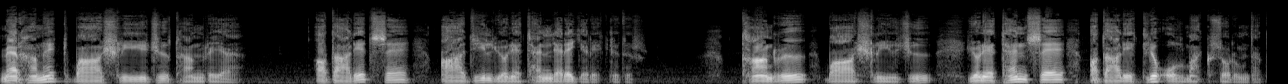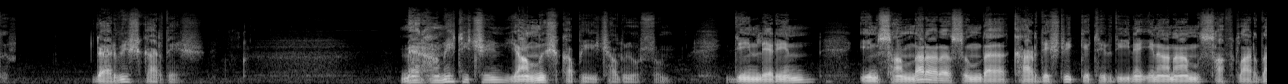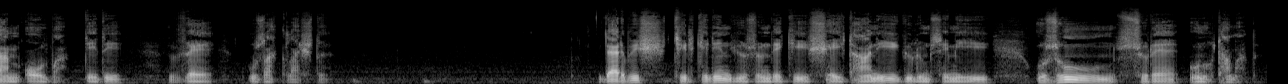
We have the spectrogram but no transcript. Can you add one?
Merhamet bağışlayıcı Tanrı'ya, adaletse adil yönetenlere gereklidir. Tanrı bağışlayıcı, yönetense adaletli olmak zorundadır. Derviş kardeş, merhamet için yanlış kapıyı çalıyorsun. Dinlerin, insanlar arasında kardeşlik getirdiğine inanan saflardan olma, dedi ve uzaklaştı. Derviş tilkinin yüzündeki şeytani gülümsemeyi uzun süre unutamadı.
